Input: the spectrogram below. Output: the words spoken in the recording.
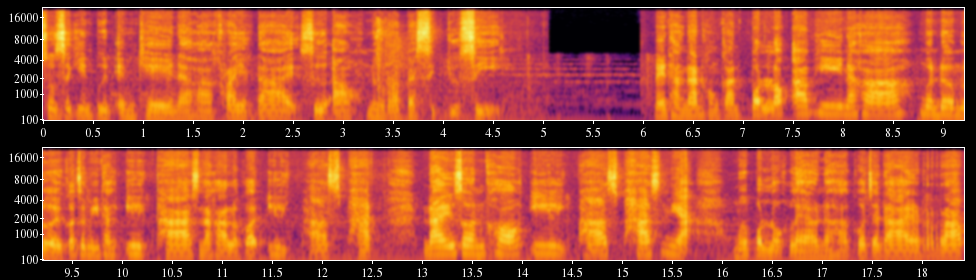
ส่วนสกินปืน MK นะคะ ใครอยากได้ซื้อเอา 180 UC ในทางด้านของการปลดล็อก RP นะคะ เหมือนเดิมเลยก็จะมีทั้ง e l i c Pass นะคะ แล้วก็ e l i c Pass Plus ในส่วนของ e l i c Pass Plus เนี่ย เมื่อปลดล็อกแล้วนะคะ ก็จะได้รับ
